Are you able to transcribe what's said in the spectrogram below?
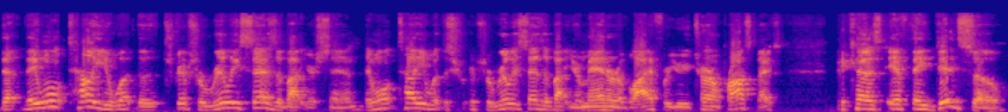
that they won't tell you what the scripture really says about your sin. They won't tell you what the scripture really says about your manner of life or your eternal prospects. Because if they did so,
